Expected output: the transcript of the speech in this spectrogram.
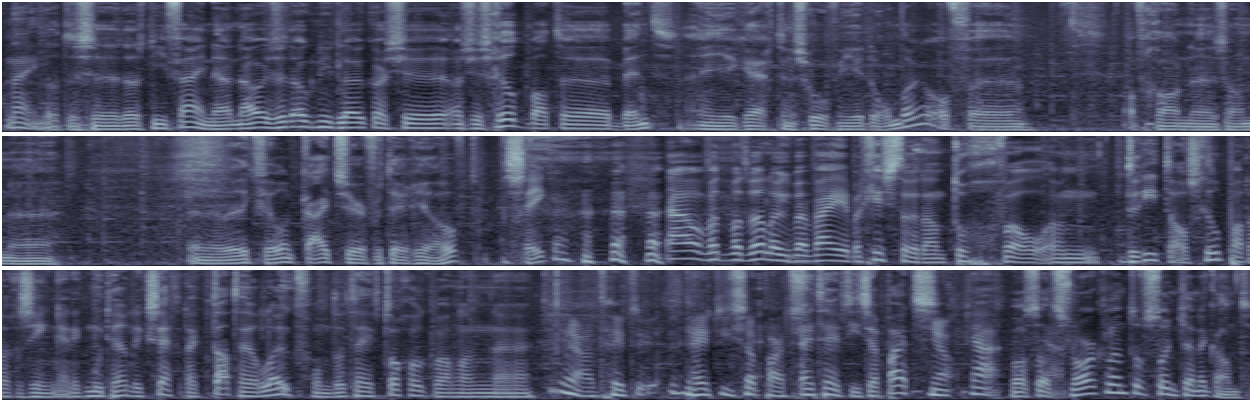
nee. Dat is, eh, dat is niet fijn. Nou, nou is het ook niet leuk als je, als je schildpad eh, bent en je krijgt een schroef in je donder. Of, eh, of gewoon eh, zo'n, eh, eh, weet ik veel, een kitesurfer tegen je hoofd. Zeker. nou, wat, wat wel leuk, wij- wij hebben gisteren dan toch wel een drietal schildpadden gezien. En ik moet eerlijk zeggen dat ik dat heel leuk vond. Dat heeft toch ook wel een... eh, Ja, het heeft, het heeft iets aparts. het heeft iets aparts. Ja. Was dat ja. snorkelend of stond je aan de kant?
